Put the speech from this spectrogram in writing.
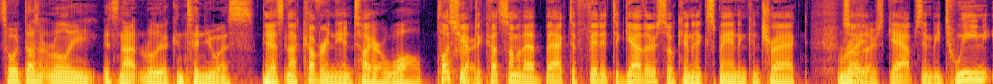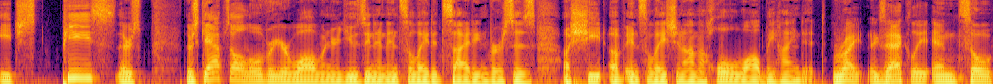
so it doesn't really, it's not really a continuous. Yeah, it's not covering the entire wall. Plus, you have to cut some of that back to fit it together so it can expand and contract. right. So there's gaps in between each piece. There's there's gaps all over your wall when you're using an insulated siding versus a sheet of insulation on the whole wall behind it. Right, exactly, and so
